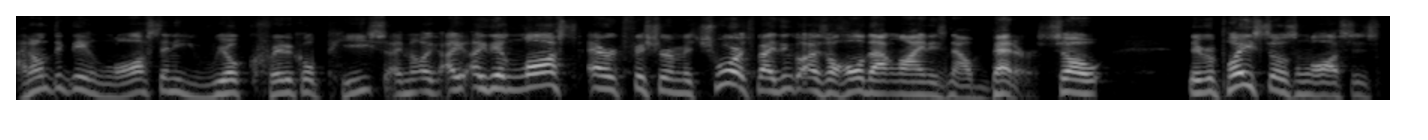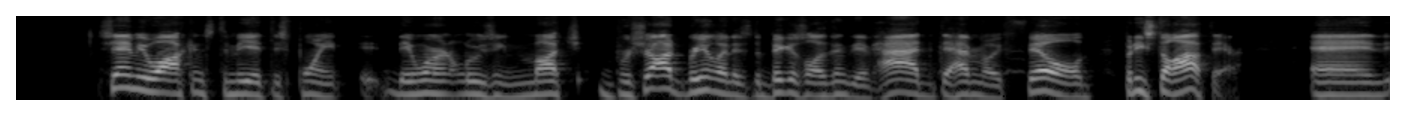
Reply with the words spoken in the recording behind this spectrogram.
I don't think they lost any real critical piece. I mean, like I, I, they lost Eric Fisher and Mitch Schwartz, but I think as a whole that line is now better. So they replaced those losses. Sammy Watkins, to me, at this point, eh, they weren't losing much. Bashaud Breeland is the biggest loss I think they've had that they haven't really filled, but he's still out there. And eh,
